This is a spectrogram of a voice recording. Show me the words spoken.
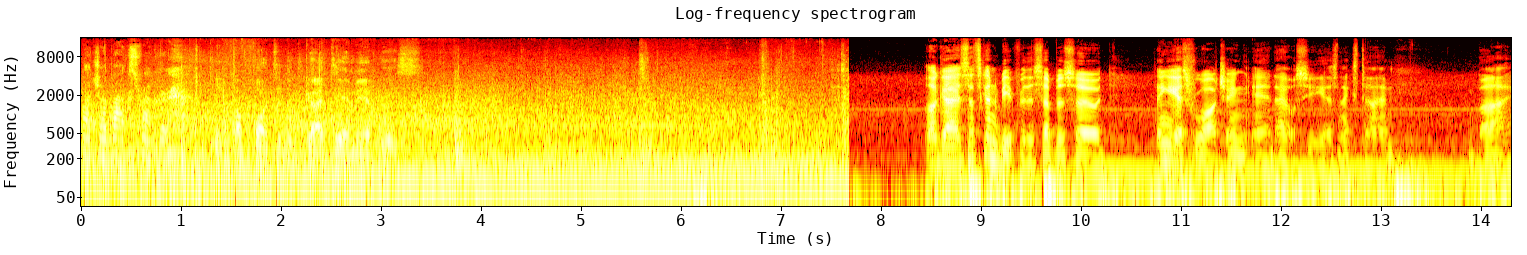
Watch our backs, Recker. How far to the goddamn airbase? Well, guys, that's gonna be it for this episode. Thank you guys for watching, and I will see you guys next time. Bye.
